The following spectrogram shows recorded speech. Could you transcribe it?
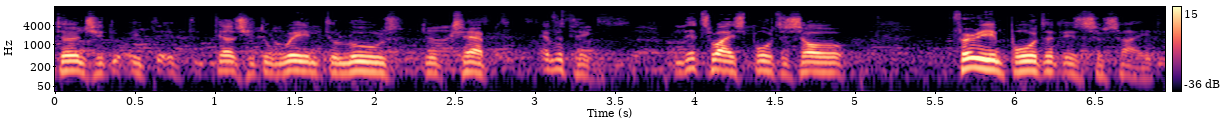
Turns you to, it, it tells you to win, to lose, to accept, everything. And that's why sport is so very important in society.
